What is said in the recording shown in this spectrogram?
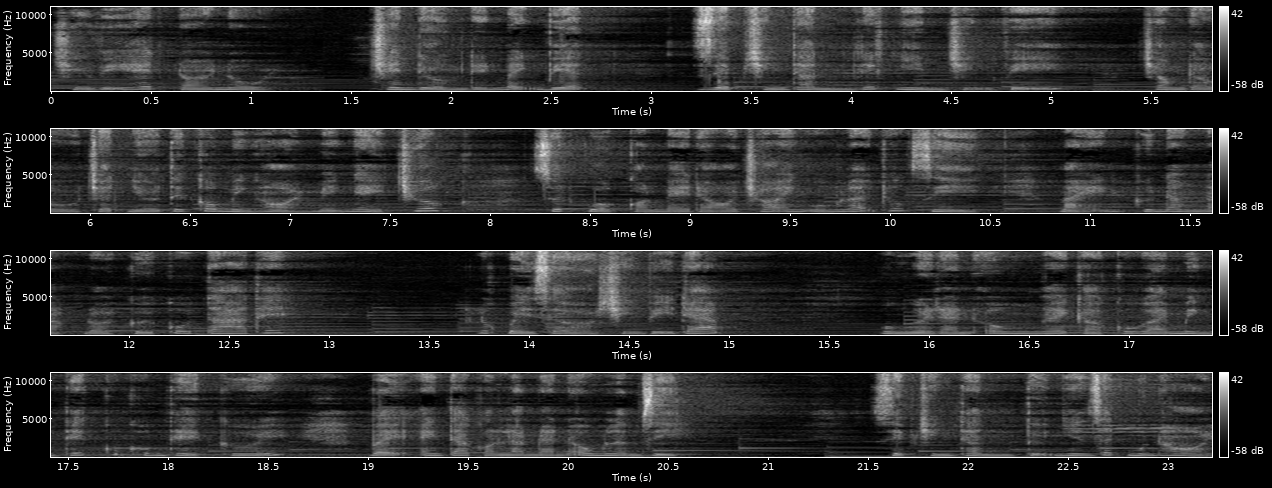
Trịnh Vĩ hết nói nổi. Trên đường đến bệnh viện, Diệp chính thần liếc nhìn Trịnh Vĩ. Trong đầu chợt nhớ tới câu mình hỏi mấy ngày trước, Rốt cuộc con bé đó cho anh uống loại thuốc gì mà anh cứ nằng nặc đòi cưới cô ta thế? Lúc bấy giờ, Trịnh Vĩ đáp, một người đàn ông ngay cả cô gái mình thích cũng không thể cưới, Vậy anh ta còn làm đàn ông làm gì? Diệp chính thần tự nhiên rất muốn hỏi,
